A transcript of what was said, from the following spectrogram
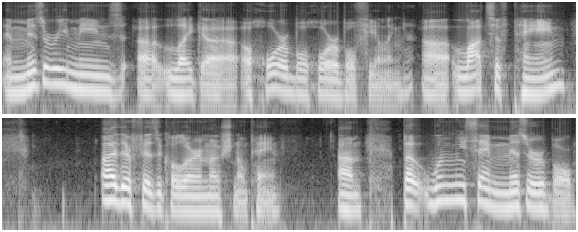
And misery means uh, like a, a, horrible, horrible feeling. Uh, lots of pain, either physical or emotional pain. Um, but when we say miserable,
